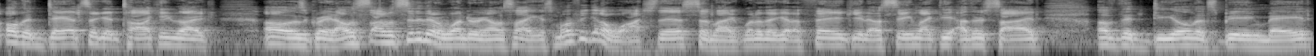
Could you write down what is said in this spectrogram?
all the dancing and talking, like, oh, it was great. I was, I was sitting there wondering, I was like, is Morphe gonna watch this? And like, what are they gonna think? You know, seeing like the other side of the deal that's being made,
